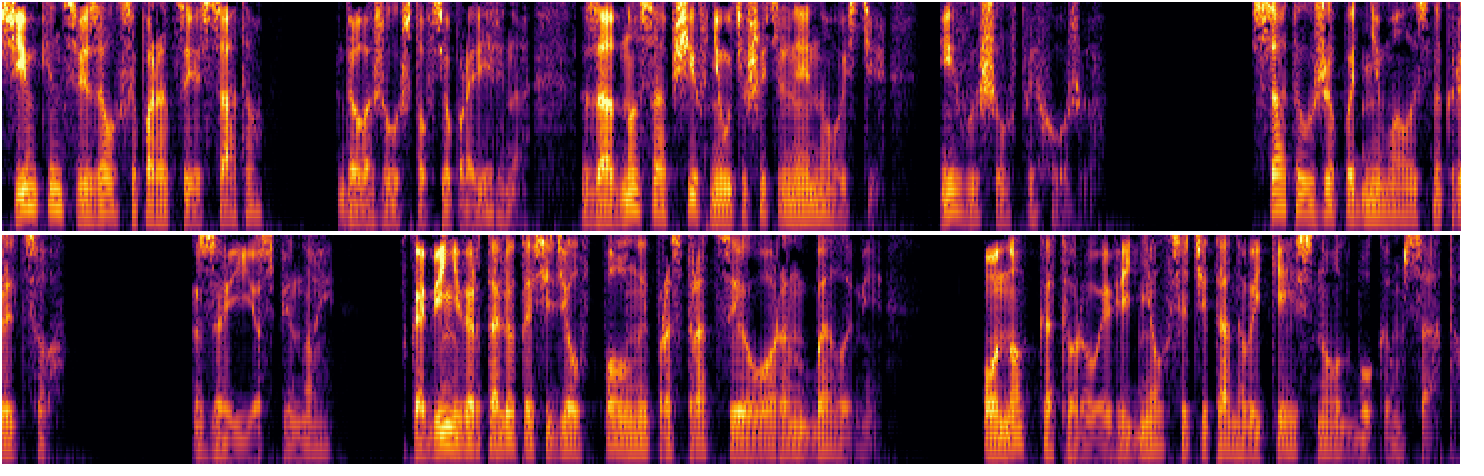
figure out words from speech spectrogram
Симкин связался по рации с Сато, доложил, что все проверено, заодно сообщив неутешительные новости, и вышел в прихожую. Сато уже поднималась на крыльцо. За ее спиной в кабине вертолета сидел в полной прострации Уоррен Беллами, у ног которого виднелся титановый кейс с ноутбуком Сато.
